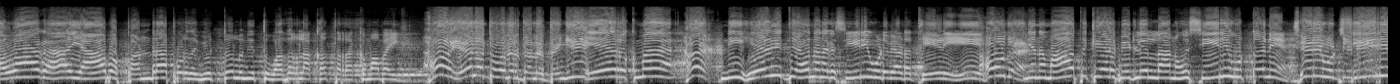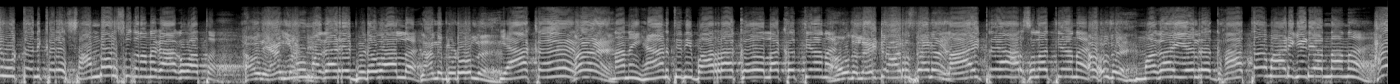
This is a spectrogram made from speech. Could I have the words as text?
ಅವಾಗ ಯಾವ ಪಂಡ್ರಾಪುರದ ವಿಠಲ್ ನಿಂತು ಒದರ್ಲಾಕತ್ತ ರಕಮಾಬಾಯಿಗೆ ಏನಂತ ಒದರ್ತಾನೆ ತಂಗಿ? ಏ ರುಕ್ಮ. ನೀ ಹೇಳಿದ್ದೆ ನನಗೆ ಸೀರೆ ಉಡಬೇಡ ಅಂತ ಹೇಳಿ? ಹೌದಾ? ನಿನ್ನ ಮಾತು ಕೇಳಿ ಬಿಡ್ಲಿಲ್ಲ ನಾನು ಸೀರೆ ಉಟ್ಟನೆ. ಸೀರೆ ಉಟ್ಟಿ ಸೀರೆ ಉಟ್ಟನಿ ಕರೆ ಸಂಭಾಳಿಸುದು ನನಗ ಆಗವಾತ ಹೌದು ಹೆಂಗ್ ಇವು ಮಾಡ್ತಿ? ಮಗಾರೇ ಬಿಡವಲ್ಲ ನಾನು ಬಿಡೋಲ್ಲ. ಯಾಕ? ಹಾ. ನಾನು ಹೆಣ್ತಿದಿ ಬಾರಾಕ ಲಕತ್ಯಾನ ಹೌದು ಲೈಟ್ ಆರಿಸ್ತಾನ ಲಾಯ್ಟ್ರೆ ಆರ್ಸಲತ್ಯಾನ ಹೌದು. ಮಗ ಏನ್ರ ಘಾತ ಮಾಡಿ ಗಿಡ್ಯಾನ ನಾನು ಹಾ.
